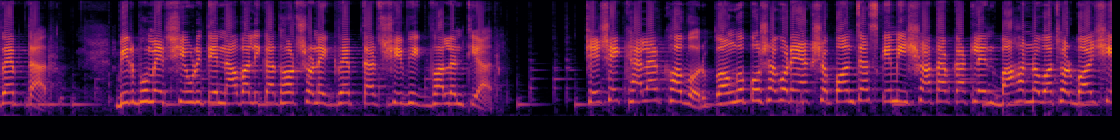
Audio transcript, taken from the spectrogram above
গ্রেপ্তার। বীরভূমের সিউড়িতে নাবালিকা ধর্ষণে গ্রেপ্তার সিভিক ভলান্টিয়ার। শেষে খেলার খবর, বঙ্গোপসাগরে একশো পঞ্চাশ কিমি সাঁতার কাটলেন বাহান্ন বছর বয়সী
